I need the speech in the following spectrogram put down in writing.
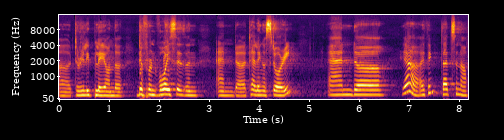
uh, to really play on the different voices and, and uh, telling a story. And uh, yeah, I think that's enough,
